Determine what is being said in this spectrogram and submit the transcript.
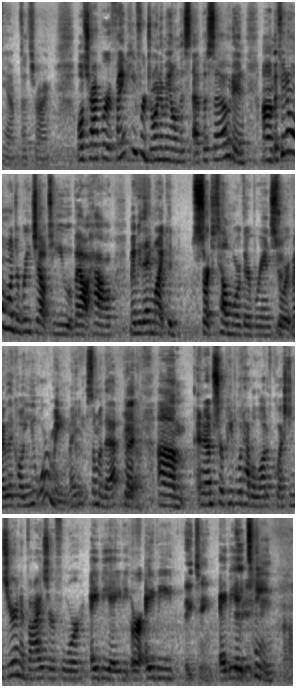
Yeah, that's right. Well, Trapper, thank you for joining me on this episode. And um, if anyone wanted to reach out to you about how maybe they might could start to tell more of their brand story, Yeah. maybe they call you or me, maybe Yeah. some of that. Yeah. But um, and I'm sure people would have a lot of questions. You're an advisor for AB80 or AB Eighteen. AB18 Uh-huh.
